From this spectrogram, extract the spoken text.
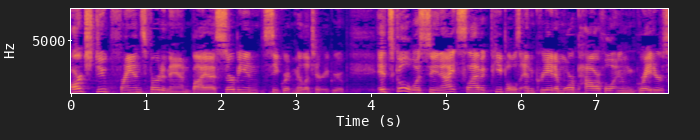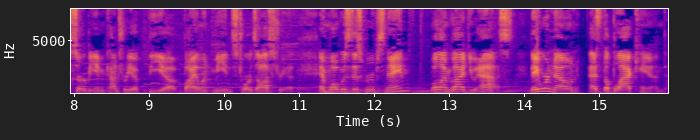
Archduke Franz Ferdinand, by a Serbian secret military group. Its goal was to unite Slavic peoples and create a more powerful and greater Serbian country via violent means towards Austria. And what was this group's name? Well, I'm glad you asked. They were known as the Black Hand.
